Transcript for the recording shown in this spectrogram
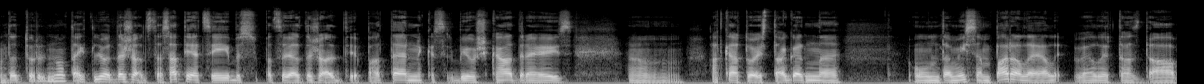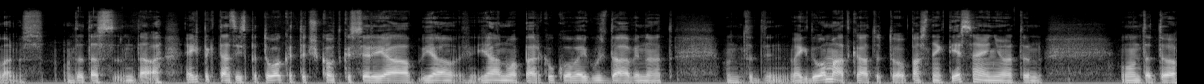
Un tad tur noteikti ļoti dažādas tās attiecības, paceļās dažādi paterni, kas ir bijuši kādreiz, uh, atkārtojas tagadnē. Un tam visam paralēli vēl ir tās dāvanas. Un tad tas expectācijas par to, ka kaut kas ir jā, jā, jānopērk, kaut ko vajag uzdāvināt. Un tad vajag domāt, kā to pasniegt, iesaiņot. Un, un, to,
